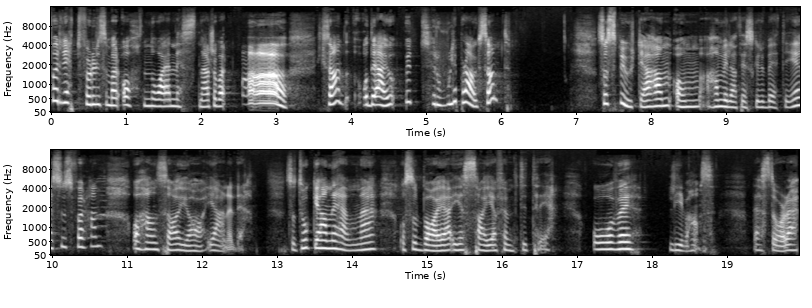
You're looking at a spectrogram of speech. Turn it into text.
For rett før du liksom bare åh, nå er jeg nesten her, så bare åh, ikke sant? Og det er jo utrolig plagsomt. Så spurte jeg han om han ville at jeg skulle be til Jesus for ham, og han sa ja, gjerne det. Så tok jeg han i hendene, og så ba jeg Jesaja 53 over livet hans. Der står det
